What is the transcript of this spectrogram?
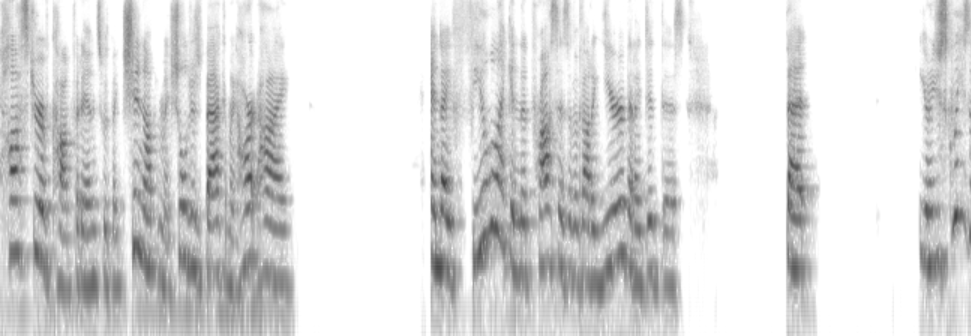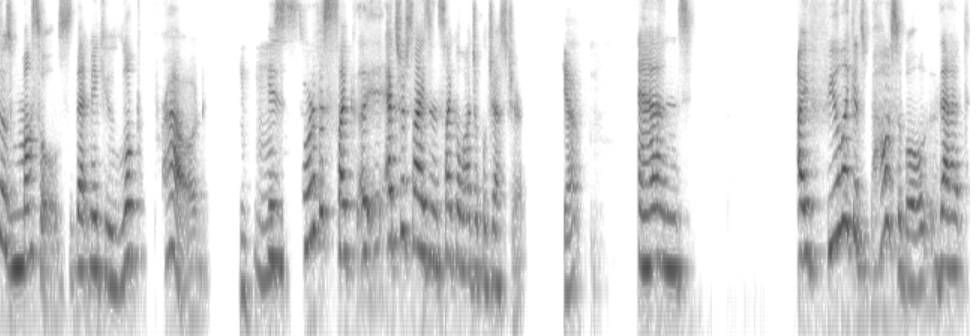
posture of confidence, with my chin up and my shoulders back and my heart high. And I feel like in the process of about a year that I did this, that you know, you squeeze those muscles that make you look proud mm-hmm. is sort of a psych uh, exercise in psychological gesture. Yeah. And I feel like it's possible that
